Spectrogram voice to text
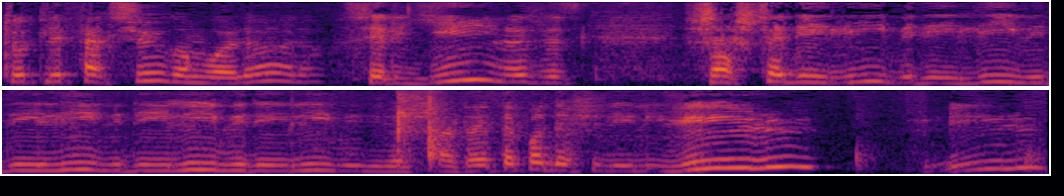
Toutes les factures comme voilà, là, c'est rien. Là. J'achetais des livres et des livres et des livres et des livres et des livres. Et. Je n'arrêtais pas d'acheter des livres. J'ai lu. J'ai lu.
